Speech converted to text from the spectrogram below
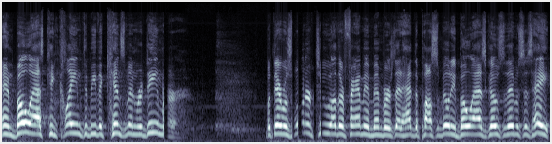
and Boaz can claim to be the kinsman redeemer. But there was one or two other family members that had the possibility. Boaz goes to them and says, Hey,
